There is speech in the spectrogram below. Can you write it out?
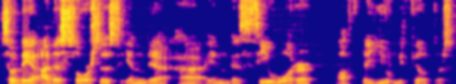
So there are other sources in the, uh, in the seawater of the UV filters.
